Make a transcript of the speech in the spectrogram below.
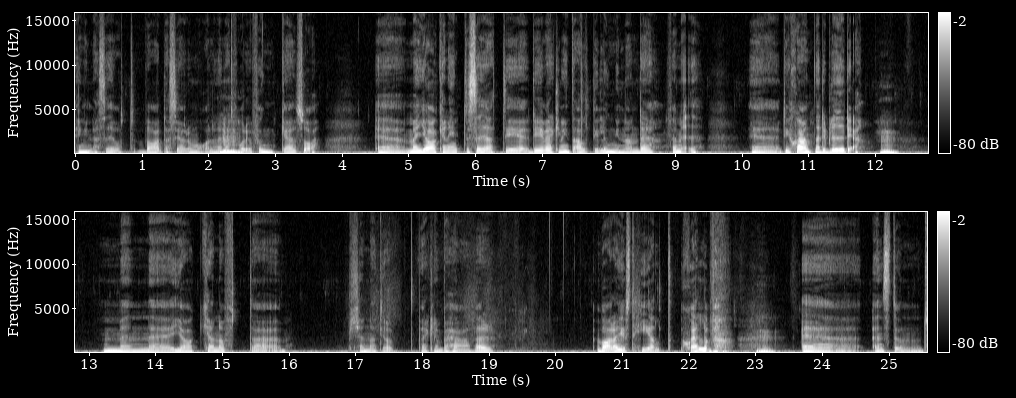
ägna sig åt vardagsgöromålen eller mm. att få det att funka. så. Eh, men jag kan inte säga att det, det är verkligen inte alltid lugnande för mig. Eh, det är skönt när det blir det. Mm. Men eh, jag kan ofta känna att jag verkligen behöver vara just helt själv. Mm. en stund.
